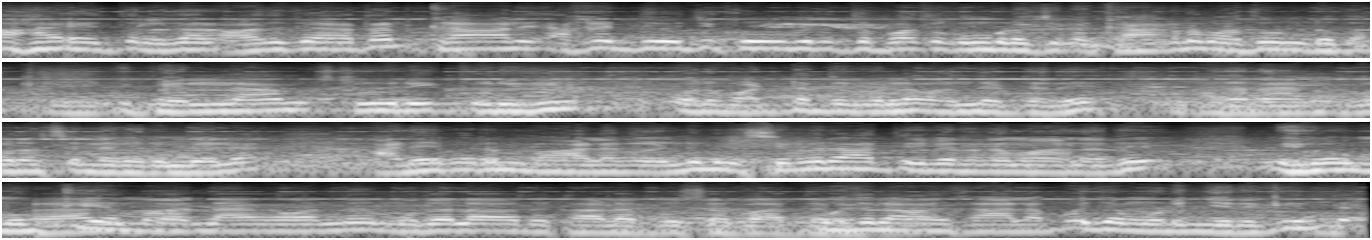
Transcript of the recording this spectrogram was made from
ஆகாயத்தில் தான் அதுக்காக தான் காலை அகட்டி வச்சு கோபுரத்தை பார்த்து கும்பிட வச்சுருக்க காரணம் அது ஒன்று தான். இப்போ எல்லாம் சூரி குறுகி ஒரு வட்டத்துக்குள்ளே வந்துட்டது. அதை நாங்கள் குறை சொல்ல விரும்பல. அனைவரும் வாழ வேண்டும். சிவராத்திரி விரதமானது மிகவும் முக்கியமான நாங்கள் வந்து முதலாவது கால பூசை பார்த்தோம் முதலாவது கால பூஜை முடிஞ்சிருக்கு. இந்த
